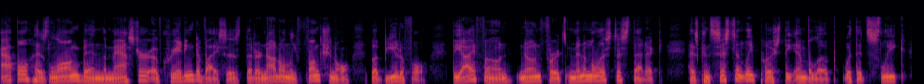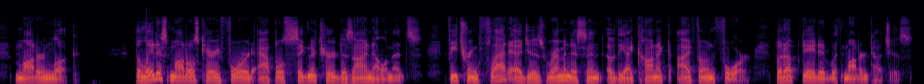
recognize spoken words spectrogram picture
Apple has long been the master of creating devices that are not only functional, but beautiful. The iPhone, known for its minimalist aesthetic, has consistently pushed the envelope with its sleek, modern look. The latest models carry forward Apple's signature design elements, featuring flat edges reminiscent of the iconic iPhone 4, but updated with modern touches.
